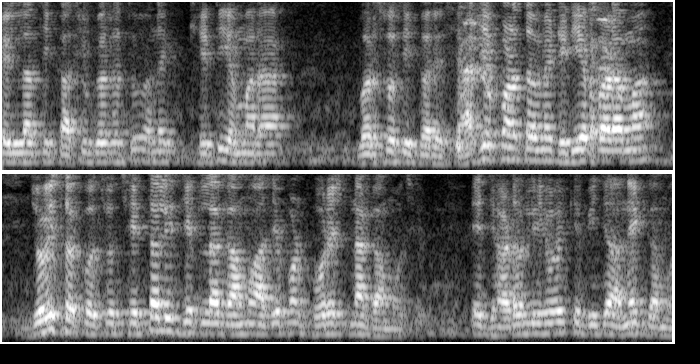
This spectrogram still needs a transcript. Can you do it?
પહેલાંથી કાચું ઘર હતું અને ખેતી અમારા વર્ષોથી કરે છે. આજે પણ તમે ડેડિયાપાડામાં જોઈ શકો છો છેતાલીસ જેટલા ગામો આજે પણ ફોરેસ્ટના ગામો છે. એ ઝાડોલી હોય કે બીજા અનેક ગામો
